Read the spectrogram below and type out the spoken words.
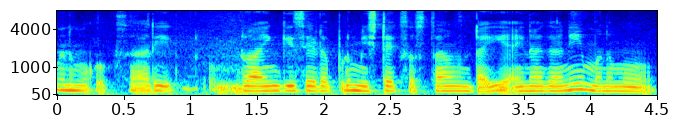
మనం ఒక్కొక్కసారి డ్రాయింగ్ గీసేటప్పుడు మిస్టేక్స్ వస్తూ ఉంటాయి. అయినా కానీ మనము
